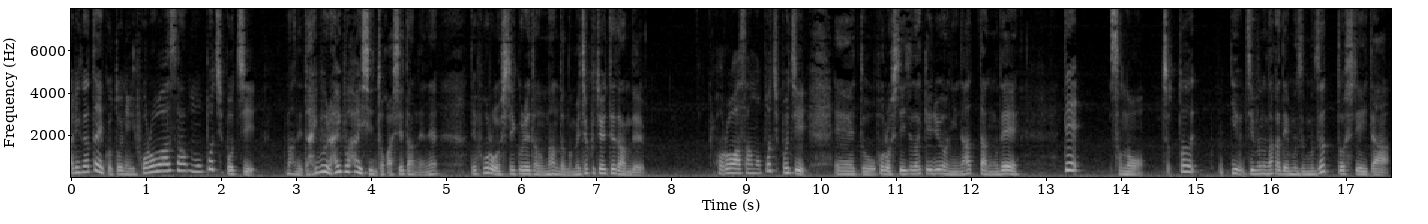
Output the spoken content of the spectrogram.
ありがたいことにフォロワーさんもポチポチまあねだいぶライブ配信とかしてたんでね。でフォローしてくれたのなんだのめちゃくちゃ言ってたんでフォロワーさんもポチポチ、えーと、フォローしていただけるようになったのででそのちょっと自分の中でムズムズっとしていた、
